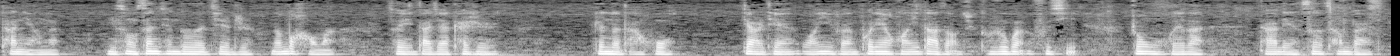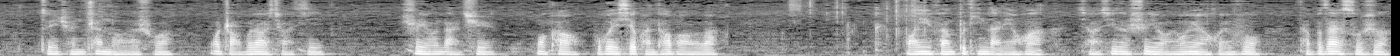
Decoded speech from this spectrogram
他娘的，你送三千多的戒指能不好吗？所以大家开始真的打呼。第二天，王一凡破天荒一大早去图书馆复习，中午回来。”他脸色苍白，嘴唇颤抖地说：“我找不到小西，室友哪去？我靠，不会携款逃跑了吧？”王一凡不停打电话，小西的室友永远回复他不在宿舍。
